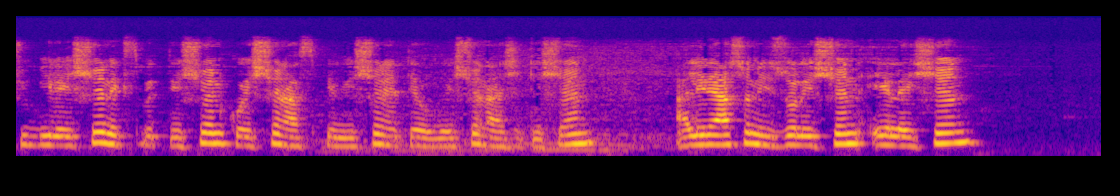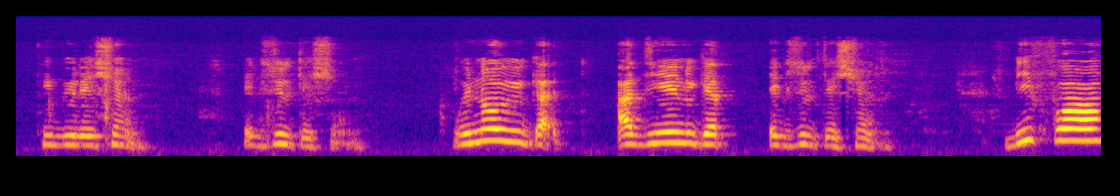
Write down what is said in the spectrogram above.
Jubilation expectation question aspiration interrogation agitation alienation isolation elation tribulation exultation. We know you got at the end you get exultation. Before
